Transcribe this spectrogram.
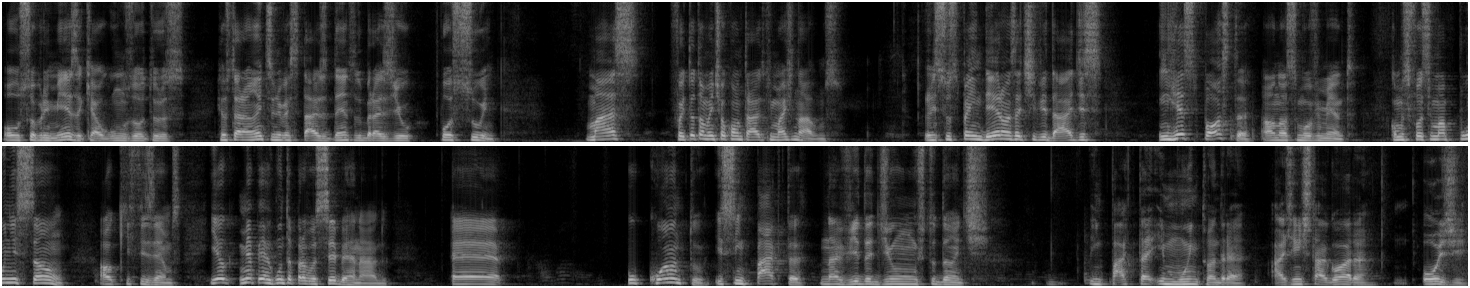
ou sobremesa que alguns outros restaurantes universitários dentro do Brasil possuem. Mas foi totalmente ao contrário do que imaginávamos. Eles suspenderam as atividades em resposta ao nosso movimento, como se fosse uma punição ao que fizemos. E eu- minha pergunta para você, Bernardo, é o quanto isso impacta na vida de um estudante? Impacta e muito, André. A gente tá agora, hoje,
